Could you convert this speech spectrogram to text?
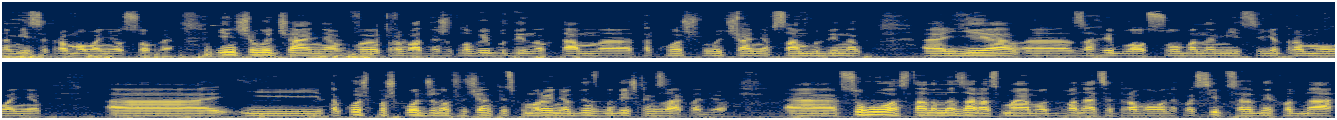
на місці травмовані особи. Інші влучання в приватний житловий будинок. Там е, також влучання в сам будинок. Е, Є е, загибла особа на місці, є травмовані. І також пошкоджено в Шевченківському районі один з медичних закладів. Е, Всього станом на зараз маємо 12 травмованих осіб. Серед них одна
